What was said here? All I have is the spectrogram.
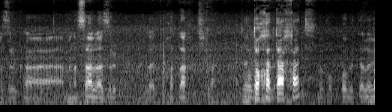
מזריקה, מנסה להזריק לתוך התחת שלה. פה לתוך התחת? פה בתל אביב.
